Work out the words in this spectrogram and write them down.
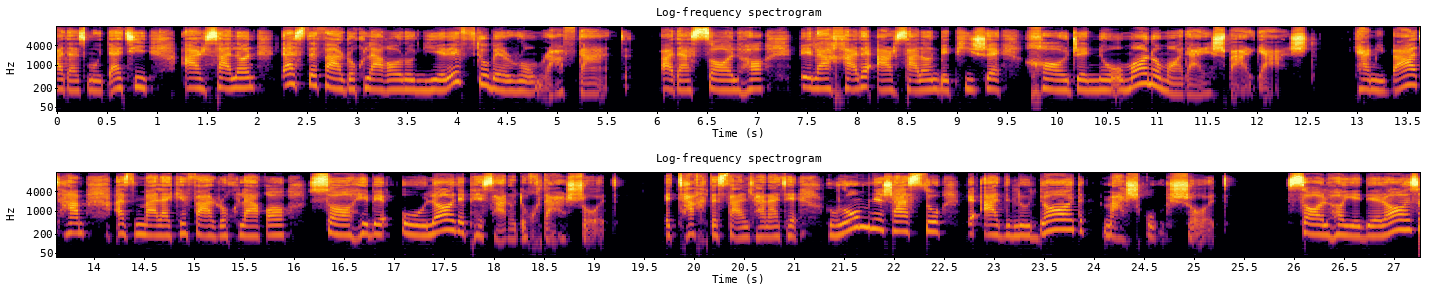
بعد از مدتی ارسلان دست فرخلقا رو گرفت و به روم رفتند. بعد از سالها بالاخره ارسلان به پیش خاج نعمان و مادرش برگشت. کمی بعد هم از ملک فرخلقا صاحب اولاد پسر و دختر شد. به تخت سلطنت روم نشست و به عدل و داد مشغول شد. سالهای دراز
